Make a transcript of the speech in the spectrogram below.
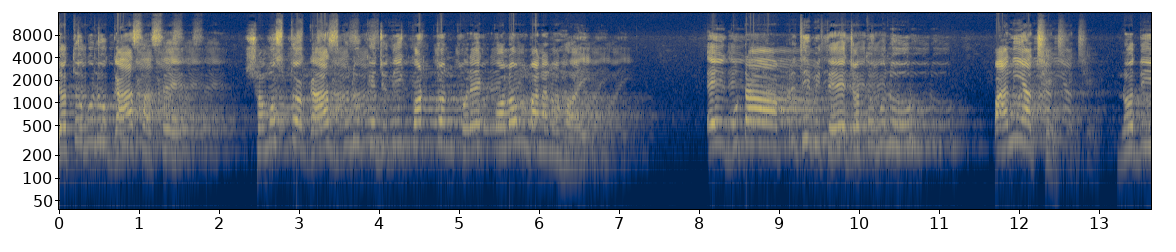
যতগুলো গাছ আছে, সমস্ত গাছগুলোকে যদি কর্তন করে কলম বানানো হয়, এই গোটা পৃথিবীতে যতগুলো পানি আছে। নদী,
